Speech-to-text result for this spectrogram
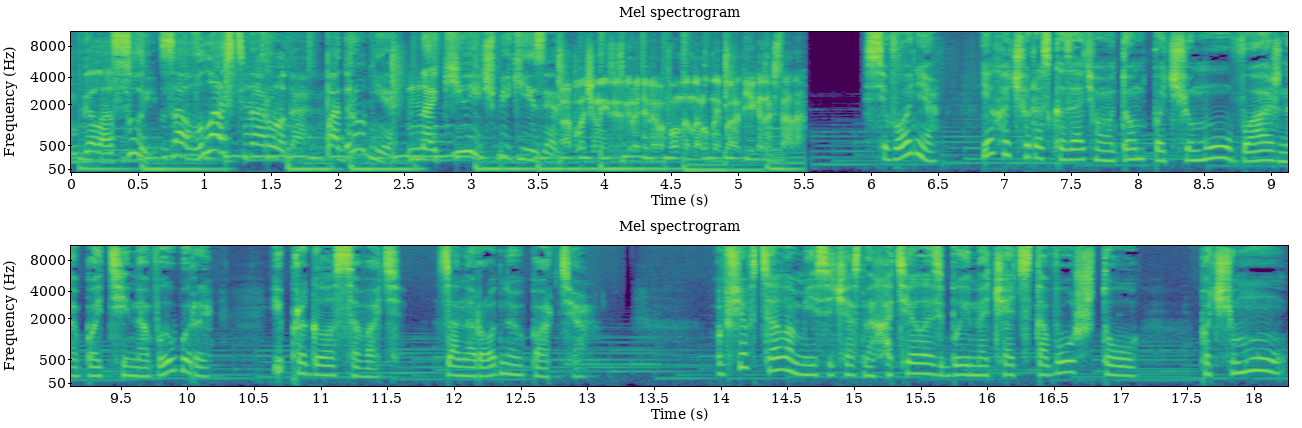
Голосуй за власть народа. Подробнее на QHPKZ. Оплачено из избирательного фонда Народной партии Казахстана. Сегодня я хочу рассказать вам о том, почему важно пойти на выборы и проголосовать за Народную партию. Вообще, в целом, если честно, хотелось бы начать с того, что почему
